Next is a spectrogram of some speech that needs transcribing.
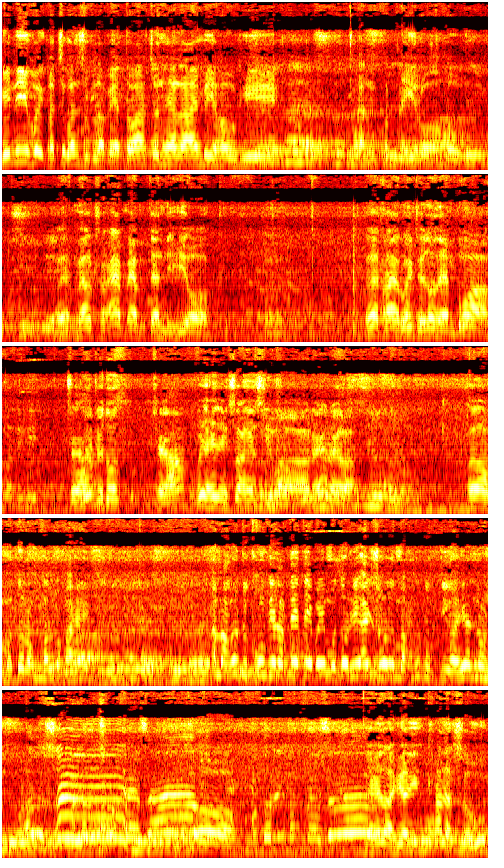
cái này với cả chú con dục là về to chuan hiện lại mi hi cần khuất lấy rồi hậu mèo cho em em tên thì hi o. Cái thái rồi chơi đó đẹp quá. Rồi chơi chơi à bây giờ hiện sang cái gì mà đấy này là ờ này. À mà có tụi công ty là tê tê bây một tôi thì ai mà cũng tụt tiền hiện luôn. Ờ. Motor đi mang về sa này là hiện khá là xấu.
